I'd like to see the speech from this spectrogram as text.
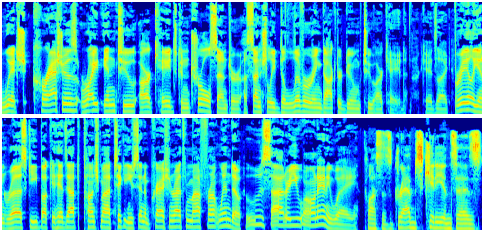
which crashes right into Arcade's control center, essentially delivering Doctor Doom to Arcade. Arcade's like, brilliant, Rusky. Buckethead's out to punch my ticket. You send him crashing right through my front window. Whose side are you on anyway? Colossus grabs Kitty and says,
